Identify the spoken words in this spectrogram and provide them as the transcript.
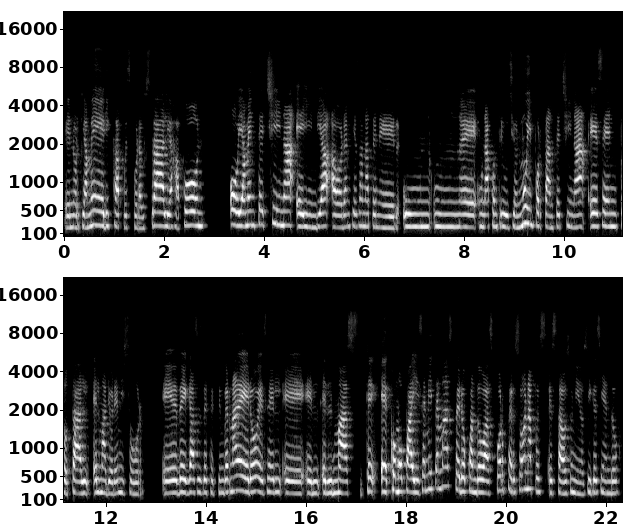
eh, Norteamérica, pues por Australia, Japón. Obviamente China e India ahora empiezan a tener eh, una contribución muy importante. China es en total el mayor emisor eh, de gases de efecto invernadero es el, eh, el, el, más, que eh, como país emite más, pero cuando vas por persona, pues Estados Unidos sigue siendo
